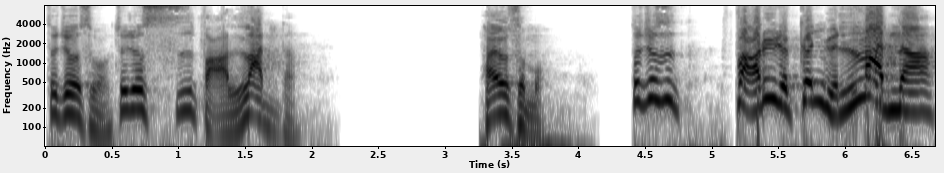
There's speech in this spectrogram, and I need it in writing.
这就是什么？这就是司法烂呐！还有什么？这就是法律的根源烂呐！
